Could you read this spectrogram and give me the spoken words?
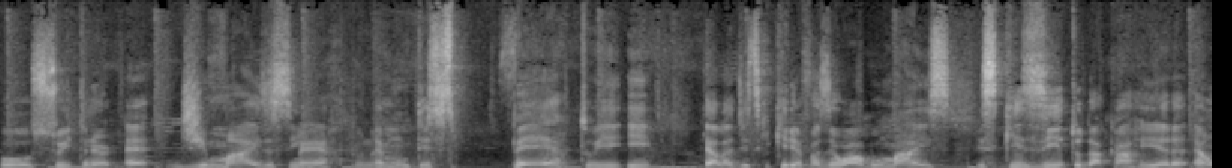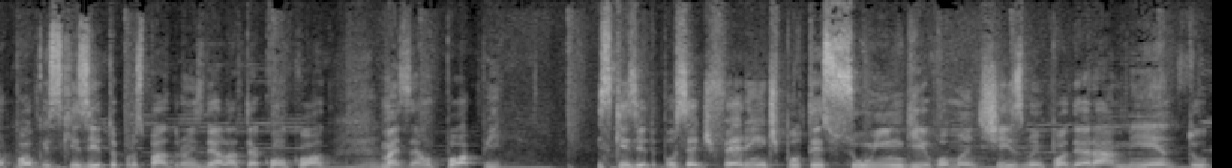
o Sweetener, é demais, assim. Esperto, né? É muito esperto e, e ela disse que queria fazer o álbum mais esquisito da carreira. É um pouco esquisito para os padrões dela, até concordo, uhum. mas é um pop esquisito por ser diferente, por ter swing, romantismo, empoderamento,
